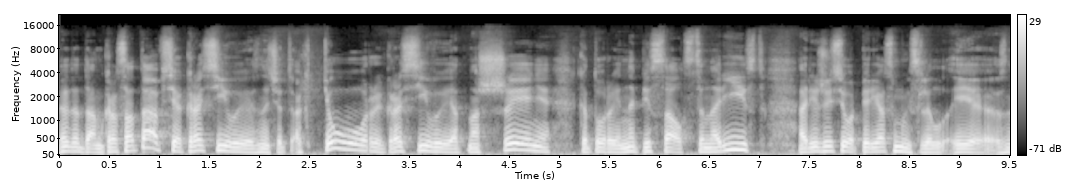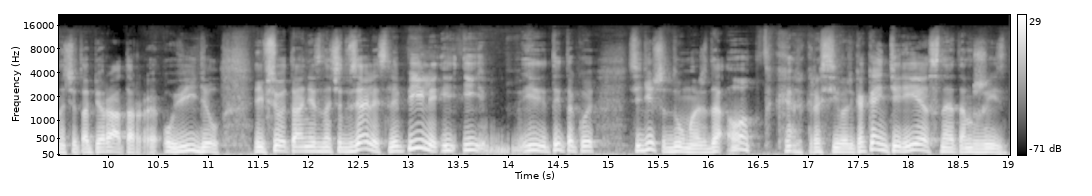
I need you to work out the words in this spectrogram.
Это там красота, все красивые, значит, актеры, красивые отношения, которые написал сценарист, а режиссер переосмыслил, и, значит, оператор увидел, и все это они, значит, взяли, слепили, и, и, и ты такой сидишь и думаешь, да, вот красиво, какая интересная там жизнь.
